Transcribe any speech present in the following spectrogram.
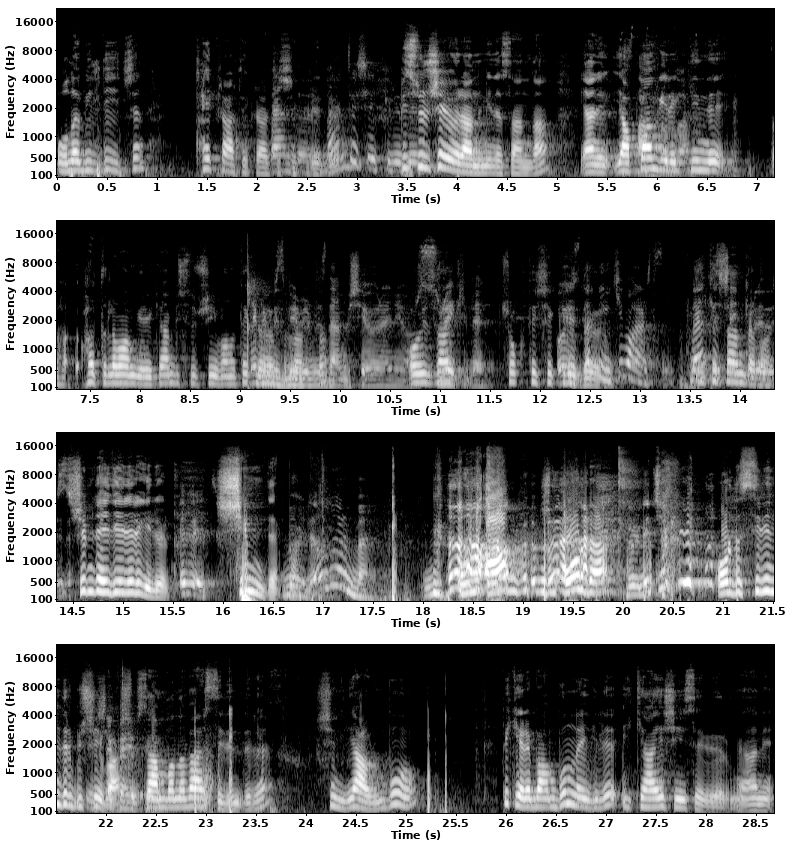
olabildiği için tekrar tekrar Ben de teşekkür öyle. ediyorum. Ben teşekkür Bir ederim. sürü şey öğrendim yine senden. Yani yapmam gerektiğini ha- hatırlamam gereken bir sürü şey bana tekrar Hepimiz hatırlattı. birbirimizden bir şey öğreniyoruz O yüzden sürekli. çok teşekkür O yüzden ediyorum. iyi ki varsın. Ben İyi ki sen de ederim. varsın. Şimdi hediyelere geliyorum. Evet. Şimdi bak. Böyle alıyorum ben. Onu al. Orada Böyle çekiyor. orada silindir bir şey Şaka var. Yapıyorum. sen bana ver silindiri. Şimdi yavrum bu bir kere ben bununla ilgili hikaye şeyi seviyorum. Yani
